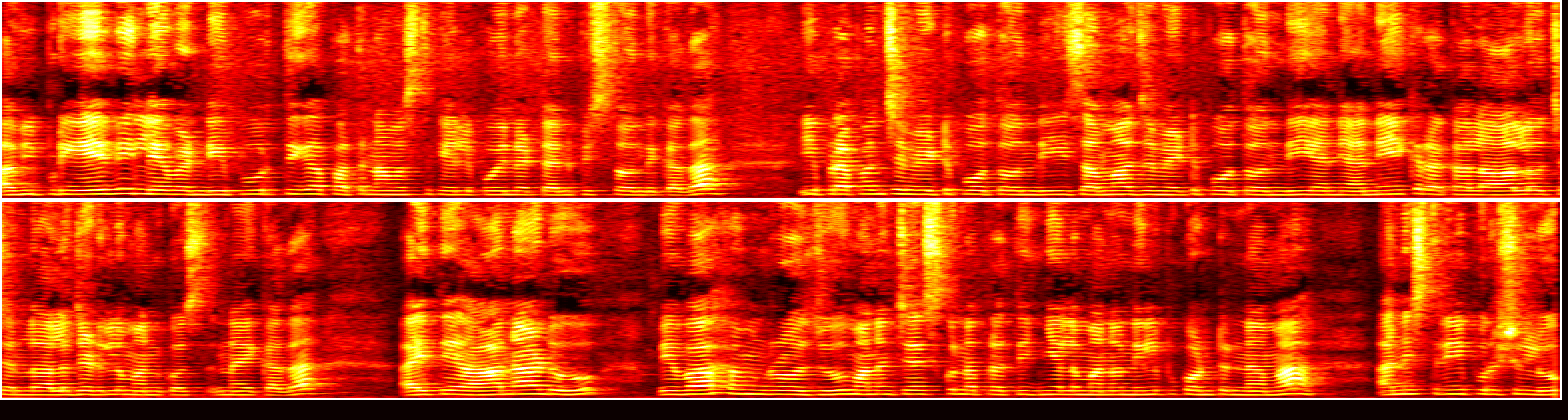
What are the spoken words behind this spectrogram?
అవి ఇప్పుడు ఏవీ లేవండి. పూర్తిగా పతనావస్థకి వెళ్ళిపోయినట్టు అనిపిస్తోంది కదా. ఈ ప్రపంచం ఎట్టిపోతోంది ఈ సమాజం ఎట్టిపోతోంది అని అనేక రకాల ఆలోచనలు అలజడులు మనకు వస్తున్నాయి కదా. అయితే ఆనాడు వివాహం రోజు మనం చేసుకున్న ప్రతిజ్ఞలు మనం నిలుపుకుంటున్నామా అని స్త్రీ పురుషులు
